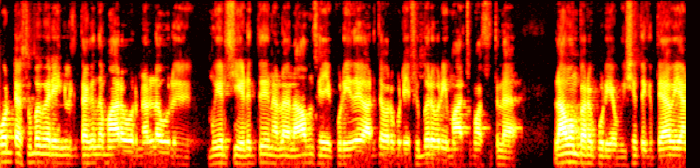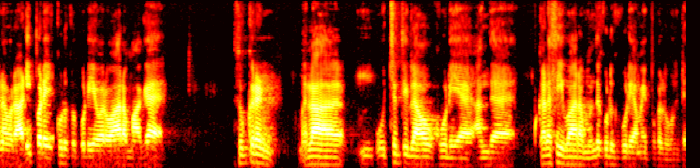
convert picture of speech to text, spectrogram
போட்ட சுப விரயங்களுக்கு தகுந்த மாதிரி ஒரு நல்ல ஒரு முயற்சி எடுத்து நல்ல லாபம் செய்யக்கூடியது அடுத்து வரக்கூடிய பிப்ரவரி மார்ச் மாசத்துல லாபம் பெறக்கூடிய விஷயத்துக்கு தேவையான ஒரு அடிப்படை கொடுக்கக்கூடிய ஒரு வாரமாக சுக்கிரன் எல்லா உச்சத்தில் ஆகக்கூடிய அந்த கடைசி வாரம் வந்து கொடுக்கக்கூடிய அமைப்புகள் உண்டு.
